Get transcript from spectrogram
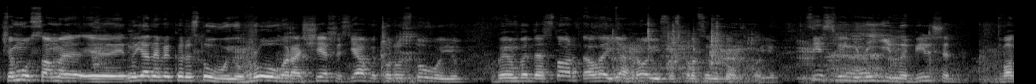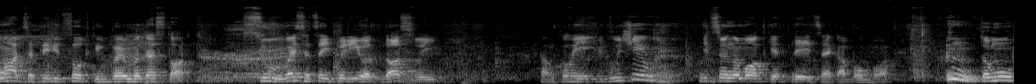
Чому саме, е, ну я не використовую гровера, ще щось, я використовую БМВД старт, але я граюся з процентовкою. Ці свині не їли більше 12% БМВД старт. Всю, весь цей період да, свій. Там, коли їх відлучив від свиноматки, дивіться, яка бомбова. Тому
